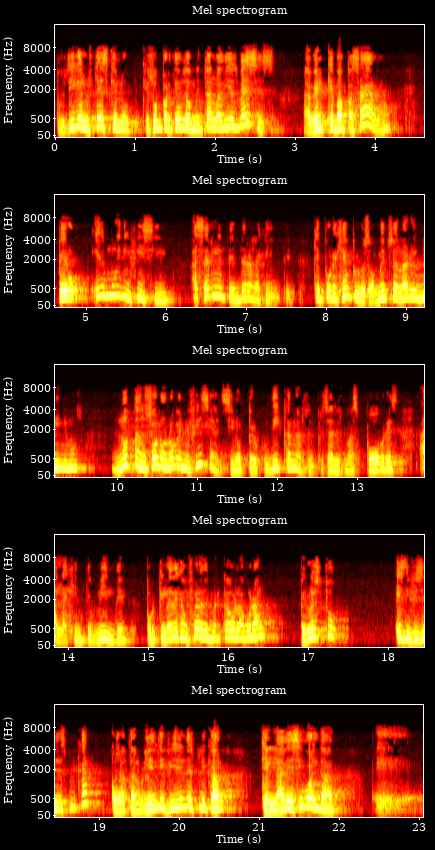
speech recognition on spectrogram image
pues digan ustedes que, lo, que son partidos de aumentarlo a 10 veces, a ver qué va a pasar, ¿no? Pero es muy difícil hacerle entender a la gente que, por ejemplo, los aumentos de salarios mínimos no tan solo no benefician, sino perjudican a los empresarios más pobres, a la gente humilde, porque la dejan fuera del mercado laboral. Pero esto es difícil de explicar, como también difícil de explicar que la desigualdad eh,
